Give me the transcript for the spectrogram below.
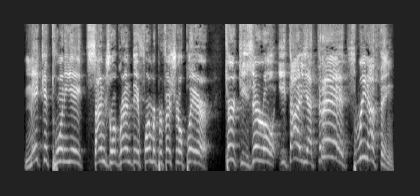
make it 28. Sandro Grande, former professional player. Turkey zero, Italia three, three nothing.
